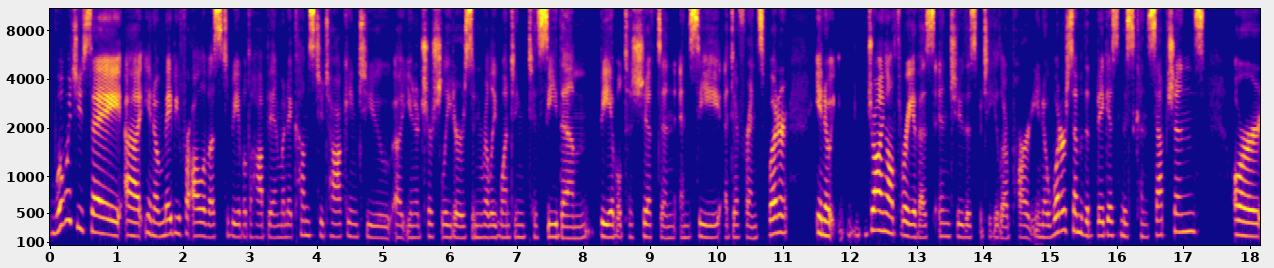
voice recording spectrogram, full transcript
what would you say, uh, you know, maybe for all of us to be able to hop in when it comes to talking to, uh, you know, church leaders and really wanting to see them be able to shift and and see a difference? What are, you know, drawing all three of us into this particular part? You know, what are some of the biggest misconceptions, or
